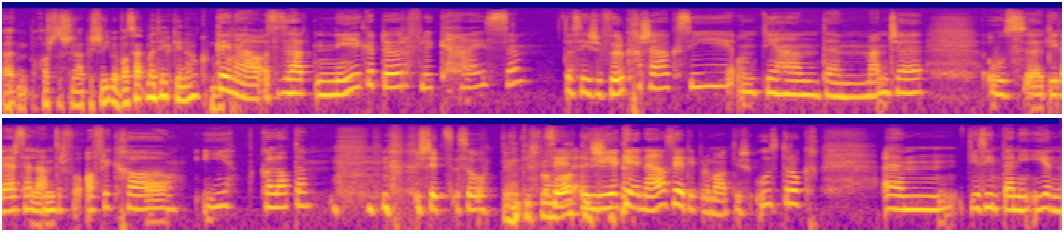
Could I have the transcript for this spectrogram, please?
äh, kannst du das schnell beschreiben? Was hat man dort genau gemacht? Genau, also das hat Negerdörfli geheissen. Das war eine Völkerschau und die haben ähm, Menschen aus äh, diversen Ländern von Afrika ein geladen. ist jetzt so diplomatisch. sehr, genau, sehr diplomatisch ausgedrückt. Ähm, die sind dann in ihren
